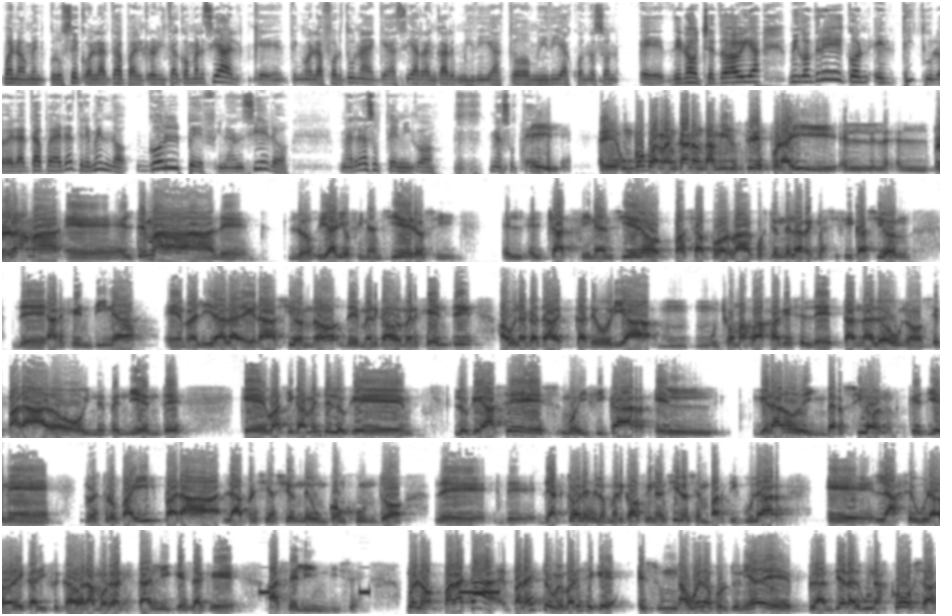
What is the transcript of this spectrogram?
bueno, me crucé con la tapa del cronista comercial, que tengo la fortuna de que así arrancar mis días, todos mis días cuando son eh, de noche todavía, me encontré con el título de la tapa, era tremendo, golpe financiero. Me reasusté, Nico, me asusté. Sí, eh, un poco arrancaron también ustedes por ahí el, programa, eh, el tema de los diarios financieros y el, chat financiero pasa por la cuestión de la reclasificación de Argentina, en realidad la degradación, ¿no? De mercado emergente a una categoría mucho más baja que es el de standalone o separado o independiente, que básicamente lo que lo que hace es modificar el grado de inversión que tiene nuestro país para la apreciación de un conjunto de, actores de los mercados financieros, en particular eh, la aseguradora y calificadora Morgan Stanley, que es la que hace el índice. Bueno, para acá, para esto me parece que es una buena oportunidad de plantear algunas cosas,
